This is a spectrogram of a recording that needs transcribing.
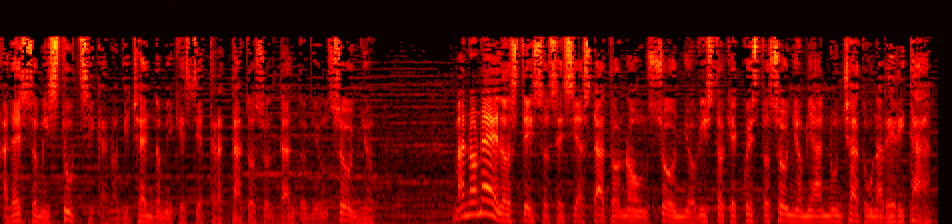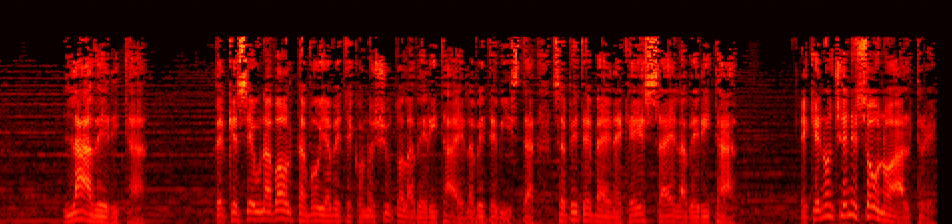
Adesso mi stuzzicano dicendomi che si è trattato soltanto di un sogno, ma non è lo stesso se sia stato o no un sogno, visto che questo sogno mi ha annunciato una verità la verità. Perché se una volta voi avete conosciuto la verità e l'avete vista, sapete bene che essa è la verità e che non ce ne sono altre,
